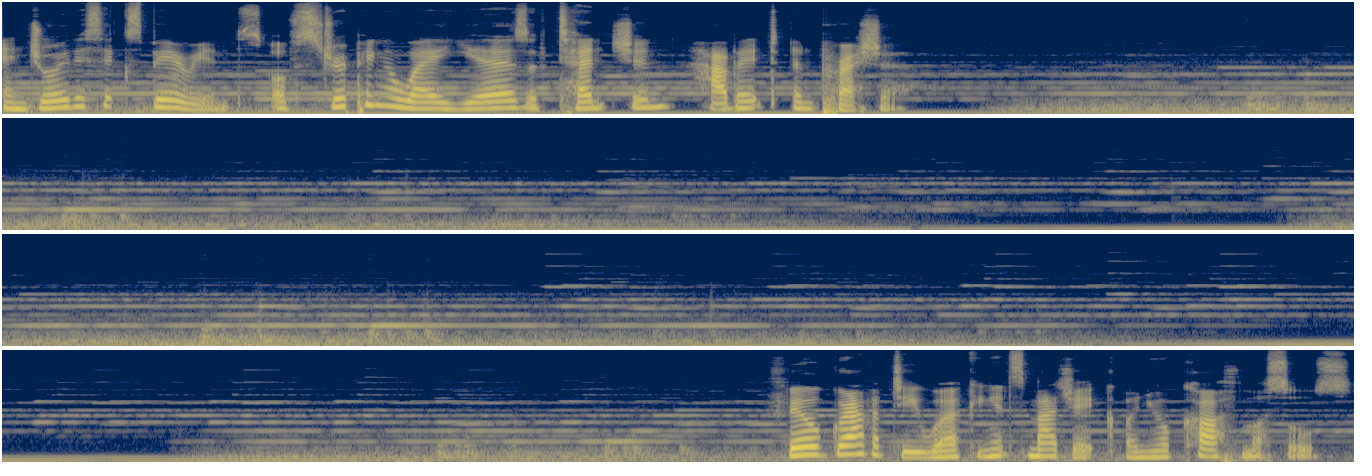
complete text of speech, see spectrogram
enjoy this experience of stripping away years of tension, habit, and pressure. Feel gravity working its magic on your calf muscles.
